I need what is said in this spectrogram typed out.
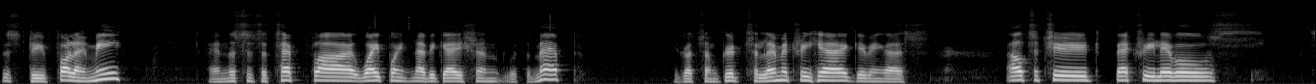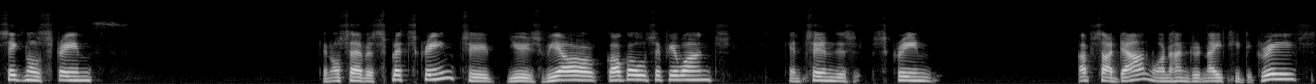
This is to follow me. And this is the tap fly waypoint navigation with the map. We've got some good telemetry here giving us altitude, battery levels, signal strength. You can also have a split screen to use VR goggles if you want. You can turn this screen upside down 180 degrees.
